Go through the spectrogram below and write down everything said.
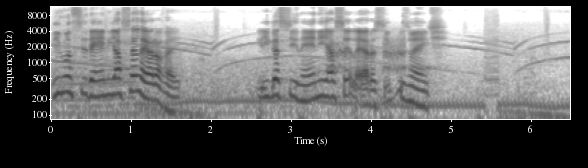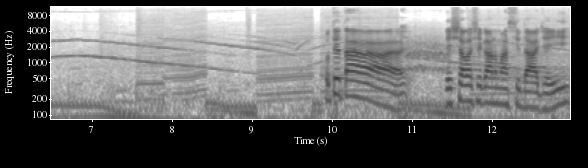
ligam a sirene e acelera, velho. Liga a sirene e acelera, simplesmente. Vou tentar deixar ela chegar numa cidade aí.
